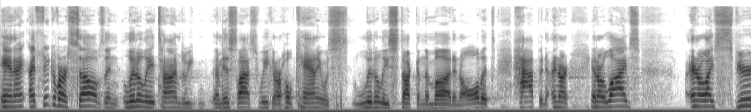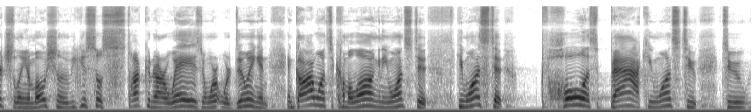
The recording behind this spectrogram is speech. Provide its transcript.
And I, I, think of ourselves, and literally at times, we, I mean, this last week, our whole county was literally stuck in the mud, and all that's happened in our in our lives in our life spiritually, emotionally, we get so stuck in our ways and what we're doing. And, and God wants to come along and He wants to, He wants to pull us back. He wants to, to,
